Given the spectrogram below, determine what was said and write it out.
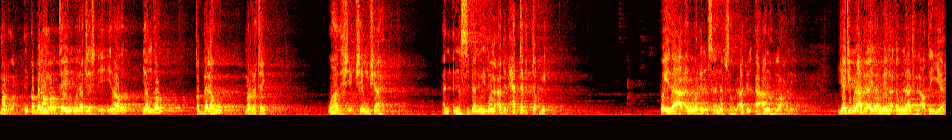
مرة إن قبله مرتين وذاك يناظر ينظر قبله مرتين. وهذا شيء مشاهد أن الصبيان يريدون العدل حتى في التقبيل. وإذا عود الإنسان نفسه العدل أعانه الله عليه. يجب العدل أيضا بين الأولاد في العطية.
